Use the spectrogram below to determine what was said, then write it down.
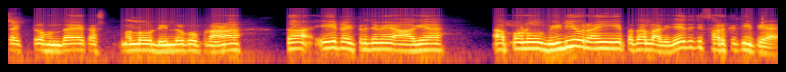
ਟਰੈਕਟਰ ਹੁੰਦਾ ਹੈ ਕਸ- ਮੰਨ ਲਓ ਡੀਲਰ ਕੋ ਪੁਰਾਣਾ ਤਾਂ ਇਹ ਟਰੈਕਟਰ ਜਿਵੇਂ ਆ ਗਿਆ, ਆਪਾਂ ਨੂੰ ਵੀਡੀਓ ਰਾਹੀਂ ਇਹ ਪਤਾ ਲੱਗ ਜੇ ਇਹਦੇ 'ਚ ਫ਼ਰਕ ਕੀ ਪਿਆ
